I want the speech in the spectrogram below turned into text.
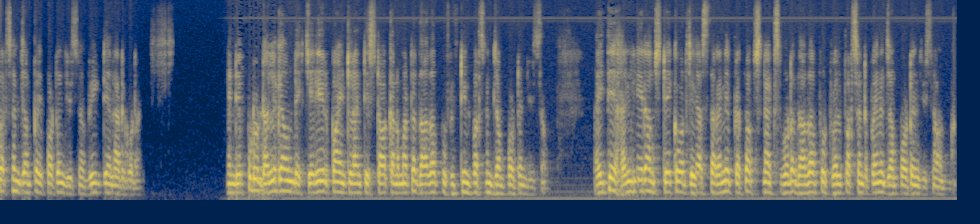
పర్సెంట్ జంప్ అయిపోవటం చూసాం వీక్ డే నాడు కూడా. అండ్ ఎప్పుడు డల్గా ఉండే కెరీర్ పాయింట్ లాంటి స్టాక్ అనమాట దాదాపు ఫిఫ్టీన్ పర్సెంట్ జంప్ అవటం చూసాం. అయితే హల్దీరామ్స్ టేక్ ఓవర్ చేస్తారని ప్రతాప్ స్నాక్స్ కూడా దాదాపు ట్వెల్వ్ పర్సెంట్ పైన జంప్ అవటం చూసాం అన్నమాట.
